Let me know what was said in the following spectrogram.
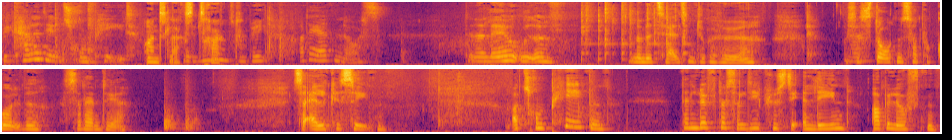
Vi kalder det en trompet. og en slags Det en trakt. trompet, og det er den også. Den er lavet ud af noget metal, som du kan høre. Og så ja. står den så på gulvet, sådan der. Så alle kan se den. Og trompeten, den løfter sig lige pludselig alene op i luften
